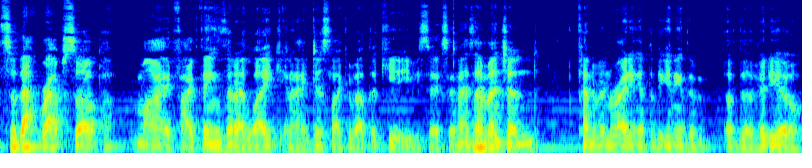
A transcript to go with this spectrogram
so that wraps up my five things that I like and I dislike about the Kia EV6. And as I mentioned, kind of in writing at the beginning of the of the video,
